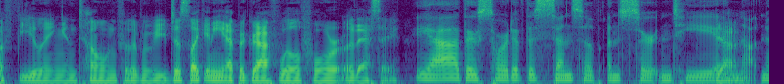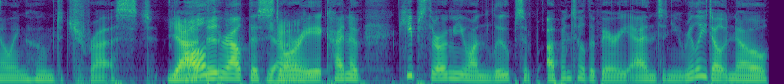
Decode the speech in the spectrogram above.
a feeling and tone for the movie, just like any epigraph will for an essay. Yeah, there's sort of this sense of uncertainty Yeah. and not knowing whom to trust. Yeah, All throughout this yeah. story, it kind of keeps throwing you on loops up until the very end, and you really don't know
